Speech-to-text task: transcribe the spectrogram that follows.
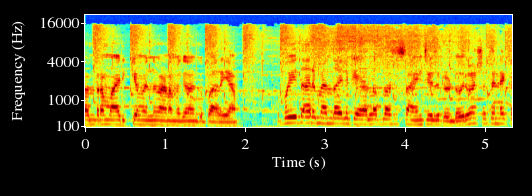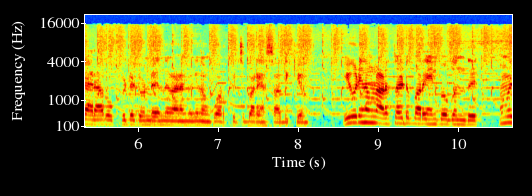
തന്ത്രമായിരിക്കും എന്ന് വേണമെങ്കിൽ നമുക്ക് പറയാം. അപ്പോൾ ഈ താരം എന്തായാലും കേരള ബ്ലാസ്റ്റേഴ്സ് സൈൻ ചെയ്തിട്ടുണ്ട്. ഒരു വർഷത്തിന്റെ കരാർ ഒപ്പിട്ടിട്ടുണ്ട് എന്ന് വേണമെങ്കിൽ നമുക്ക് ഉറപ്പിച്ച് പറയാൻ സാധിക്കും. ഇവിടെ നമ്മൾ അടുത്തായിട്ട് പറയാൻ പോകുന്നത് നമ്മൾ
